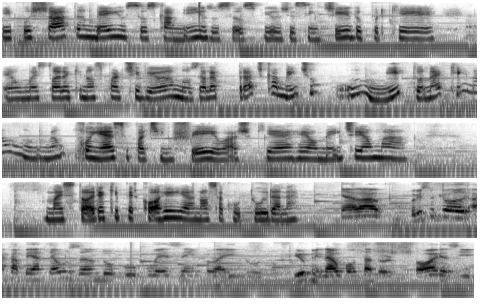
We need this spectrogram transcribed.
e puxar também os seus caminhos, os seus fios de sentido, porque é uma história que nós partilhamos, ela é praticamente um, um, mito, né? Quem não, não conhece o Patinho Feio, eu acho que é realmente é uma, uma história que percorre a nossa cultura, né? Ela, por isso que eu acabei até usando o, o exemplo aí do, do, filme, né? O contador de histórias e,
